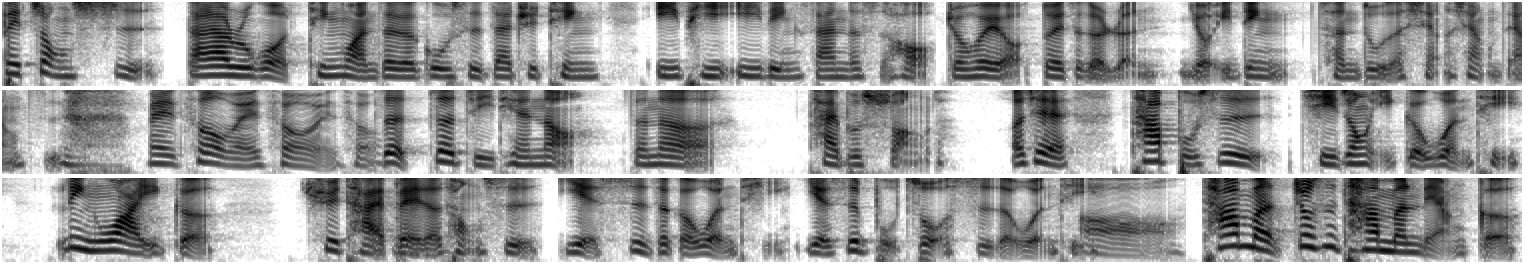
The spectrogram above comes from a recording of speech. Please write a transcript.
被重视，大家如果听完这个故事再去听 EP 一零三的时候，就会有对这个人有一定程度的想象，这样子。没错，没错，没错。这这几天哦，真的太不爽了。而且他不是其中一个问题，另外一个去台北的同事也是这个问题，嗯、也是不做事的问题。哦，他们就是他们两个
